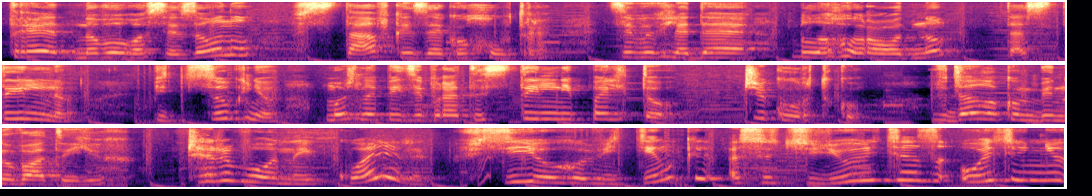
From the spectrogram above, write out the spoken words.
Тренд нового сезону вставки з екохутра. Це виглядає благородно та стильно. Під сукню можна підібрати стильні пальто чи куртку, вдало комбінувати їх. Червоний колір, всі його відтінки асоціюються з осінню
